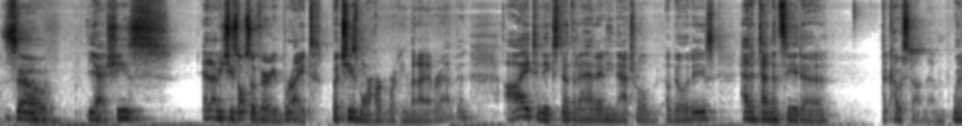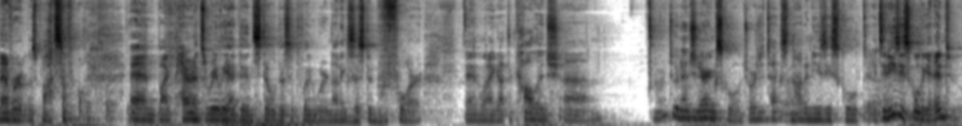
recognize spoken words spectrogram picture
So, yeah, she's, and I mean, she's also very bright, but she's more hardworking than I ever have been. I, to the extent that I had any natural abilities, had a tendency to to coast on them whenever it was possible. and my parents really had to instill discipline where none existed before. And when I got to college, um, I went to an engineering school. Georgia Tech's not an easy school. To, It's an easy school to get into.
